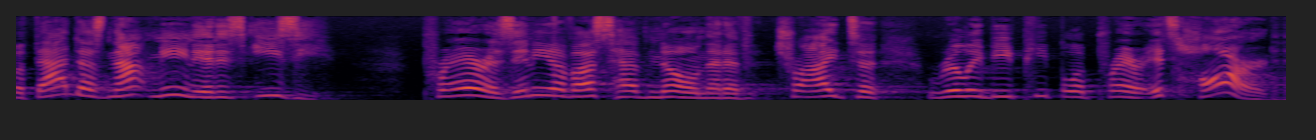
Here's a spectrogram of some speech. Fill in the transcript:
but that does not mean it is easy. Prayer, as any of us have known that have tried to really be people of prayer, it's hard.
